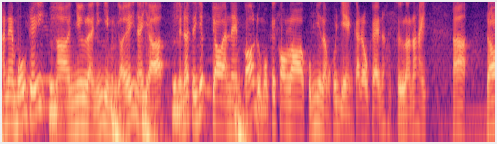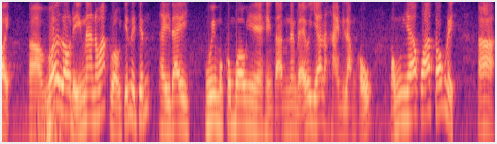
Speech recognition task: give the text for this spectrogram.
anh em bố trí à, như là những gì mình gợi ý nãy giờ thì nó sẽ giúp cho anh em có được một cái con lo cũng như là một cái dàn karaoke nó thực sự là nó hay. À, rồi à, với lo điện Nanomax Pro 99 thì đây nguyên một combo như này hiện tại mình đang để với giá là 25 củ. Một giá quá tốt đi. À,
